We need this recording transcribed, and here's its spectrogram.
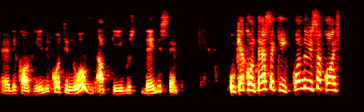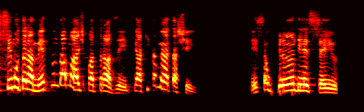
é, de Covid continuam ativos desde sempre. O que acontece é que quando isso ocorre simultaneamente, não dá mais para trazer, porque aqui também vai estar cheio. Esse é o grande receio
